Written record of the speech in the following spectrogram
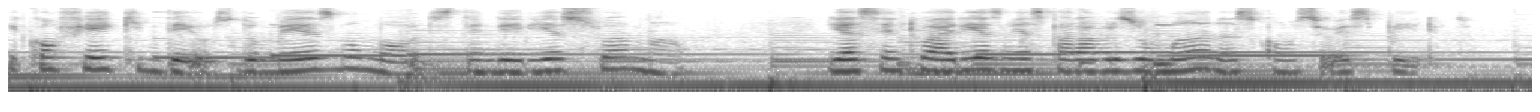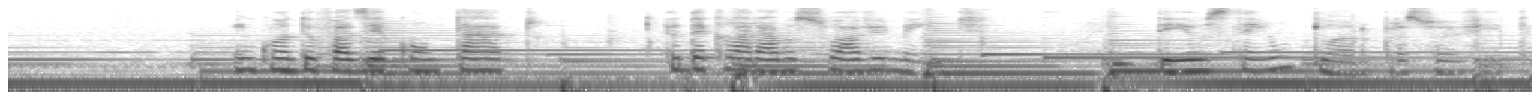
e confiei que Deus, do mesmo modo, estenderia sua mão e acentuaria as minhas palavras humanas com o seu espírito. Enquanto eu fazia contato, eu declarava suavemente: Deus tem um plano para sua vida.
